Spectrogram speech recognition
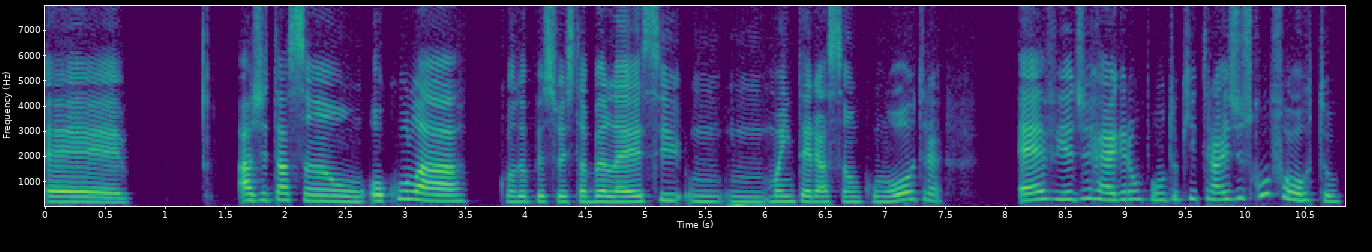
É, agitação ocular, quando a pessoa estabelece um, um, uma interação com outra, é, via de regra, um ponto que traz desconforto.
